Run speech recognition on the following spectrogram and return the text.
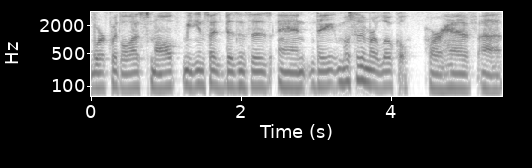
work with a lot of small, medium-sized businesses, and they most of them are local or have uh,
